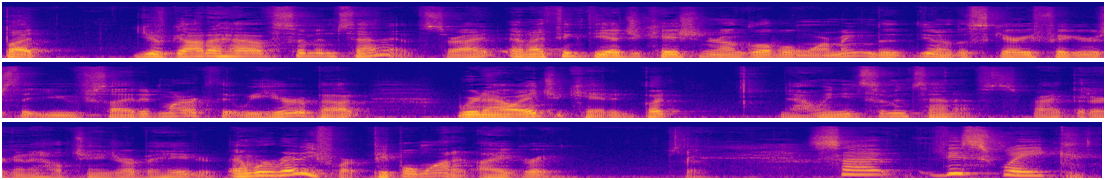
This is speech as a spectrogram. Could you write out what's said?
but you've got to have some incentives, right? And I think the education around global warming, the you know the scary figures that you've cited, Mark, that we hear about, we're now educated, but now we need some incentives, right, that are going to help change our behavior, and we're ready for it. People want it. I agree. So, so this week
